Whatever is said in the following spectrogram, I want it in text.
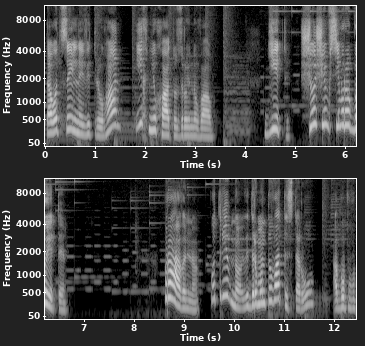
та от сильний вітрюган їхню хату зруйнував. Діти, що ж їм всім робити? Правильно, потрібно відремонтувати стару або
